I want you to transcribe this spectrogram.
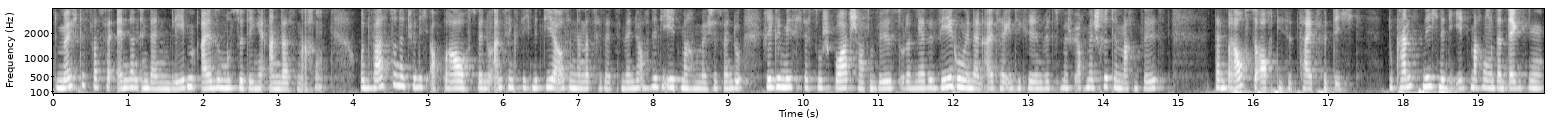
Du möchtest was verändern in deinem Leben, also musst du Dinge anders machen. Und was du natürlich auch brauchst, wenn du anfängst, dich mit dir auseinanderzusetzen, wenn du auch eine Diät machen möchtest, wenn du regelmäßig das zum Sport schaffen willst oder mehr Bewegung in deinen Alltag integrieren willst, zum Beispiel auch mehr Schritte machen willst, dann brauchst du auch diese Zeit für dich. Du kannst nicht eine Diät machen und dann denken,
